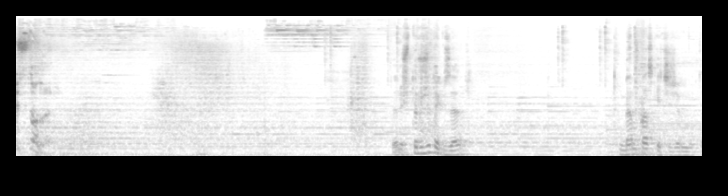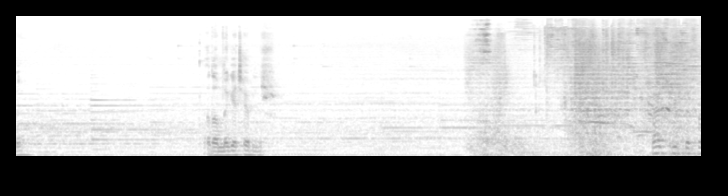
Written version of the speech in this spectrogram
üst olur. Dönüştürücü de güzel. Ben pas geçeceğim burada. Adam da geçebilir. Her bir defa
